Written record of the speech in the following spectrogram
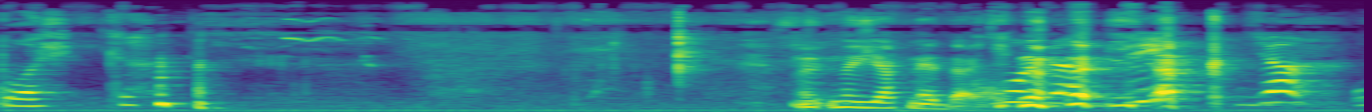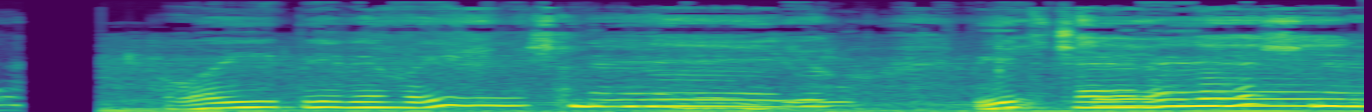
дошки. Ну, ну як не дати? Ну, як? я у Ой, під вишнею, під черешнею,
